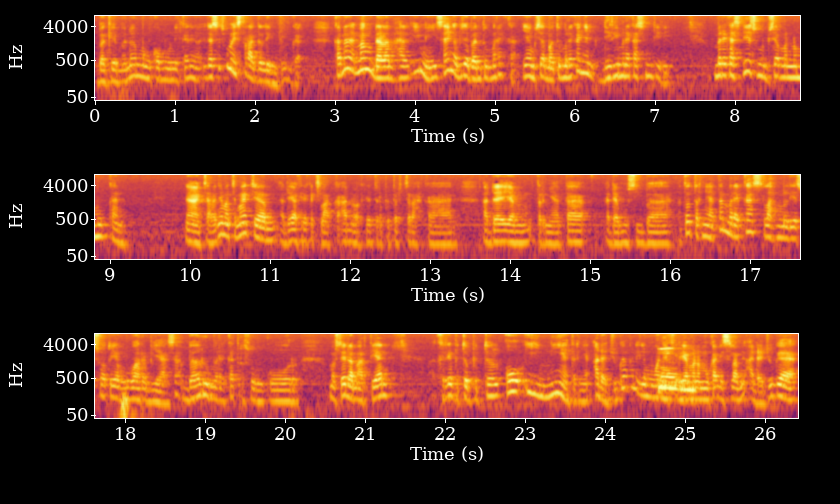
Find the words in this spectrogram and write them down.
bagaimana mengkomunikasikan dan saya cuma struggling juga. Karena memang dalam hal ini saya nggak bisa bantu mereka. Yang bisa bantu mereka diri mereka sendiri. Mereka sendiri cuma bisa menemukan nah caranya macam-macam. Ada yang akhirnya kecelakaan akhirnya ter tercerahkan. Ada yang ternyata ada musibah. Atau ternyata mereka setelah melihat sesuatu yang luar biasa baru mereka tersungkur. Maksudnya dalam artian akhirnya betul-betul oh ini ya ternyata. Ada juga kan ilmuwan yang Hmm. akhirnya menemukan Islam ada juga.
